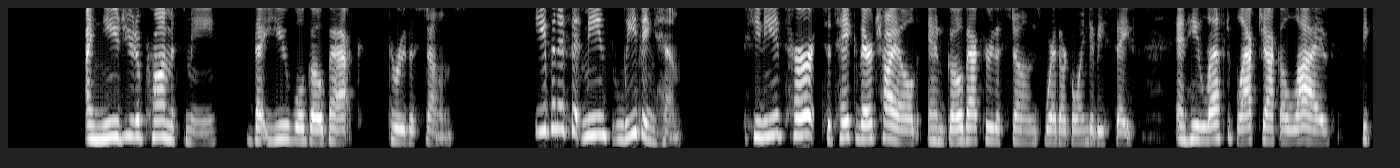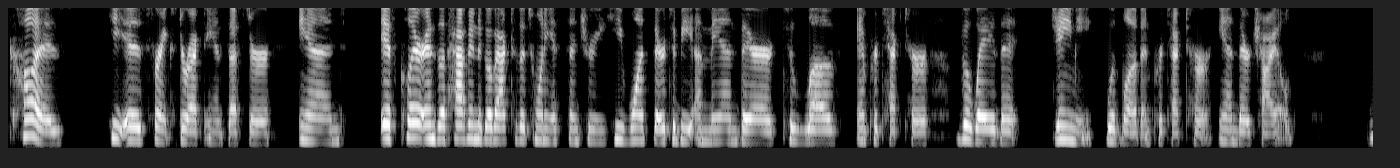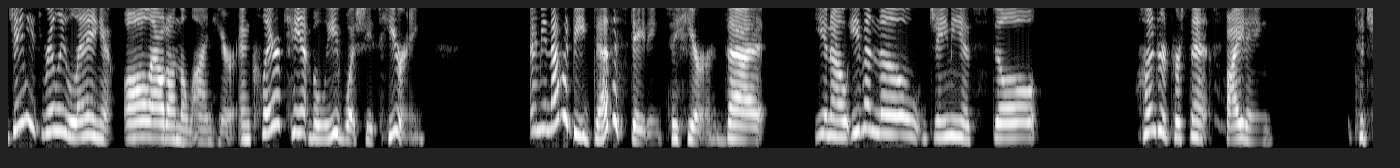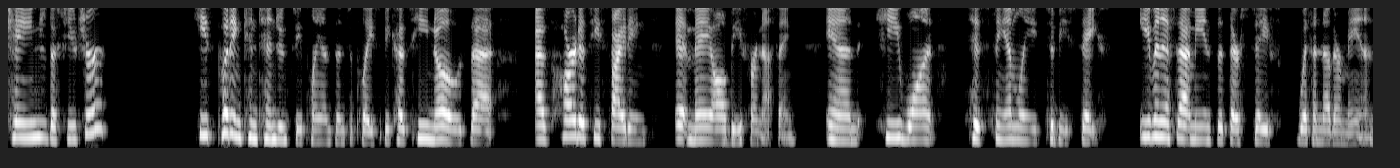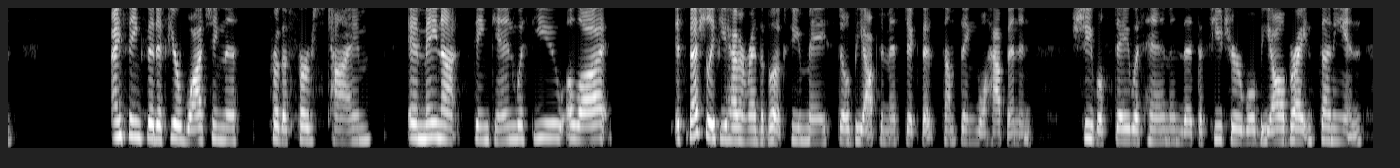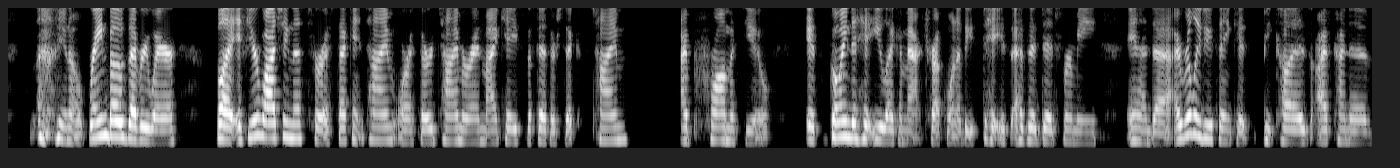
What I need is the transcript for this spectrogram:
I need you to promise me that you will go back through the stones. Even if it means leaving him. He needs her to take their child and go back through the stones where they're going to be safe. And he left Black Jack alive because he is Frank's direct ancestor. And if Claire ends up having to go back to the 20th century, he wants there to be a man there to love and protect her the way that Jamie would love and protect her and their child. Jamie's really laying it all out on the line here, and Claire can't believe what she's hearing. I mean, that would be devastating to hear that, you know, even though Jamie is still 100% fighting to change the future, he's putting contingency plans into place because he knows that as hard as he's fighting, it may all be for nothing. And he wants his family to be safe, even if that means that they're safe with another man. I think that if you're watching this for the first time, it may not sink in with you a lot. Especially if you haven't read the books, you may still be optimistic that something will happen and she will stay with him and that the future will be all bright and sunny and, you know, rainbows everywhere. But if you're watching this for a second time or a third time, or in my case, the fifth or sixth time, I promise you, it's going to hit you like a Mack truck one of these days, as it did for me. And uh, I really do think it's because I've kind of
